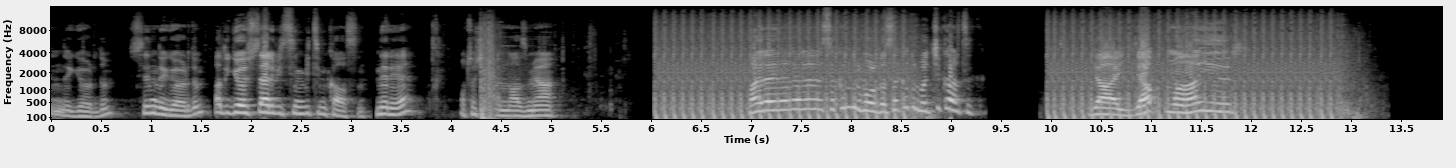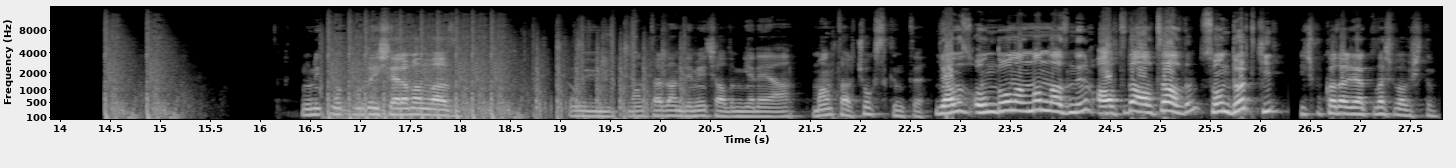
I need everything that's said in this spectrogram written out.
Seni de gördüm. Seni de gördüm. Hadi göster bitsin bitim kalsın. Nereye? Oto çekmem lazım ya. Hayır hayır hayır, hayır. sakın durma orada sakın durma çık artık. Ya yapma hayır. Runic mod burada işe yaraman lazım. Oy mantardan demeye çaldım gene ya. Mantar çok sıkıntı. Yalnız 10'da 10 almam lazım dedim. 6'da 6 aldım. Son 4 kill. Hiç bu kadar yaklaşmamıştım.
